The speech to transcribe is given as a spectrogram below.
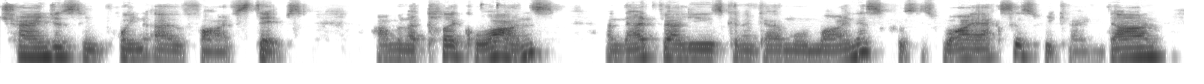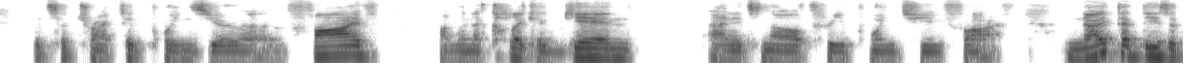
changes in 0.05 steps. I'm going to click once, and that value is going to go more minus because it's y-axis, we're going down. It's subtracted 0.005. I'm going to click again, and it's now 3.25. Note that there's a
